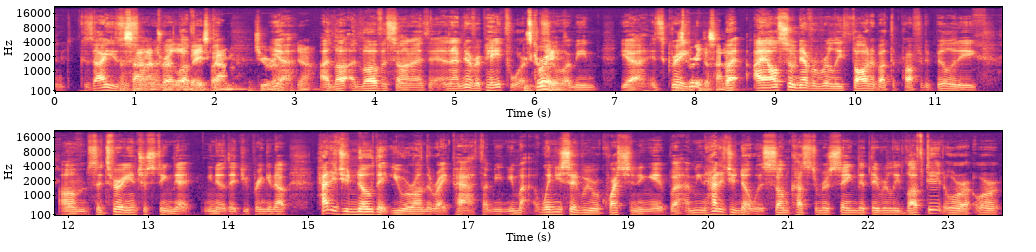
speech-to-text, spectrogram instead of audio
and because I use Asana, Asana, I Trello, love it, but- Basecamp, Jira. Yeah, yeah. I love I love Asana, and I've never paid for it. It's great. So I mean, yeah, it's great. great, Asana. But I also never really thought about the profitability. Um, so it's very interesting that you know that you bring it up. How did you know that you were on the right path? I mean, you might, when you said we were questioning it, but I mean, how did you know? Was some customers saying that they really loved it, or or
